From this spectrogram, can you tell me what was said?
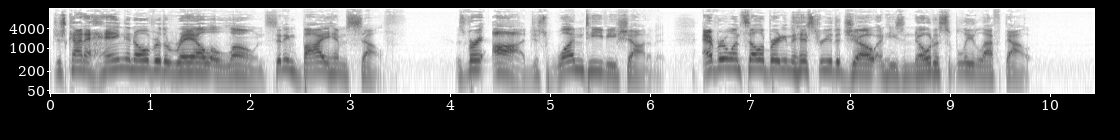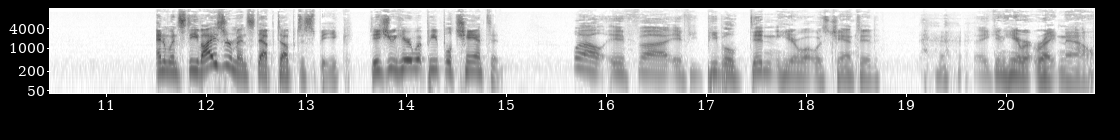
just kind of hanging over the rail alone, sitting by himself. It was very odd, just one TV shot of it. Everyone celebrating the history of the Joe, and he's noticeably left out. And when Steve Yzerman stepped up to speak, did you hear what people chanted? Well, if uh, if people didn't hear what was chanted, they can hear it right now.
